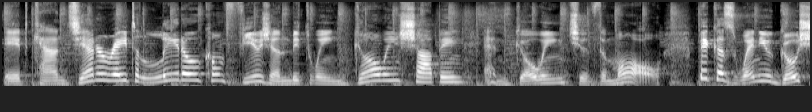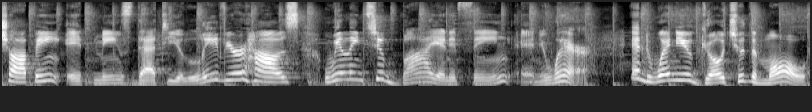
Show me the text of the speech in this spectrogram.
it can generate a little confusion between going shopping and going to the mall. Because when you go shopping, it means that you leave your house willing to buy anything anywhere. And when you go to the mall,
